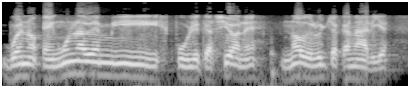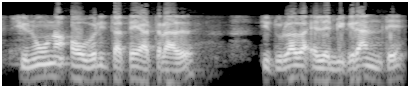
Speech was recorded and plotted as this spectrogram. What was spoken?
Bueno, en una de mis publicaciones, no de lucha canaria, sino una obrita teatral titulada El emigrante,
